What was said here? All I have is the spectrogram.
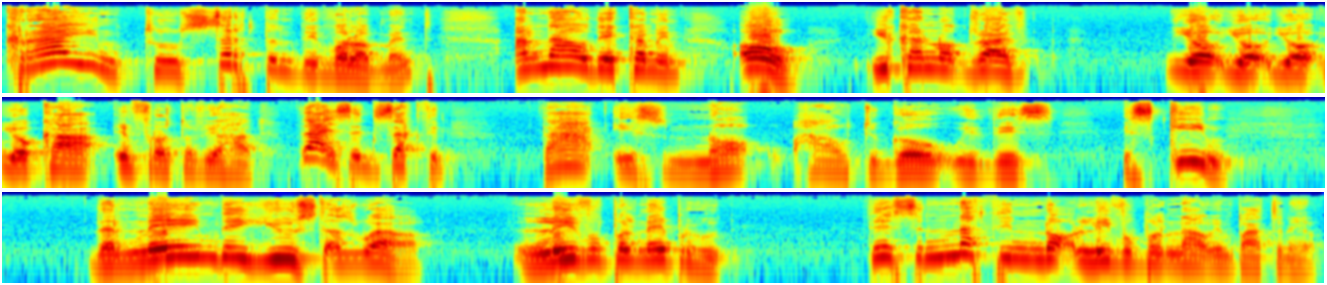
crying to certain development, and now they're coming. Oh, you cannot drive your your your your car in front of your house. That is exactly. That is not how to go with this scheme. The name they used as well, livable neighborhood. There's nothing not livable now in Barton Hill.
